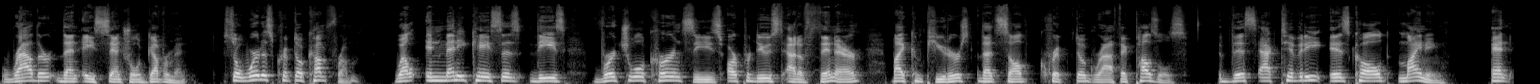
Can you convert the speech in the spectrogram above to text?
rather than a central government. So where does crypto come from? Well, in many cases, these virtual currencies are produced out of thin air by computers that solve cryptographic puzzles. This activity is called mining. And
